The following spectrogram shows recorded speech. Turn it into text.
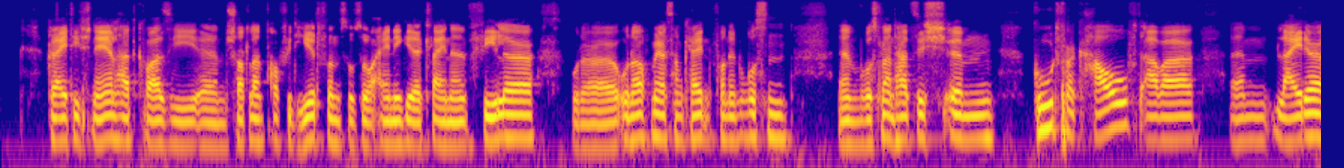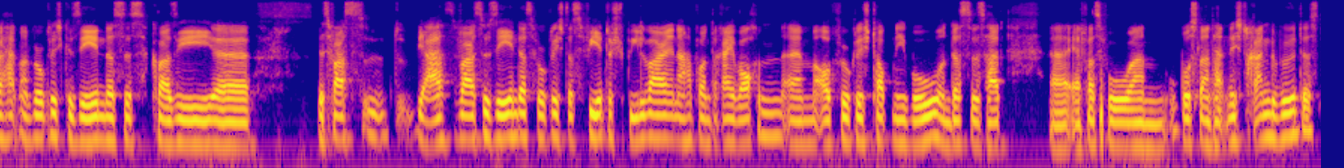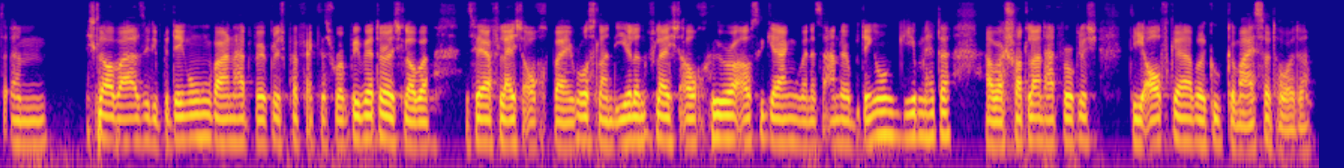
relativ schnell hat quasi ähm, Schottland profitiert von so, so einige kleine Fehler oder Unaufmerksamkeiten von den Russen. Ähm, Russland hat sich ähm, gut verkauft, aber ähm, leider hat man wirklich gesehen, dass es quasi äh, es war ja, es war zu sehen, dass wirklich das vierte Spiel war innerhalb von drei Wochen ähm, auf wirklich Top-Niveau und das ist halt äh, etwas, wo ähm, Russland halt nicht dran gewöhnt ist. Ähm, ich glaube, also die Bedingungen waren halt wirklich perfektes Rugby-Wetter. Ich glaube, es wäre vielleicht auch bei Russland, Irland vielleicht auch höher ausgegangen, wenn es andere Bedingungen gegeben hätte. Aber Schottland hat wirklich die Aufgabe gut gemeistert heute.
